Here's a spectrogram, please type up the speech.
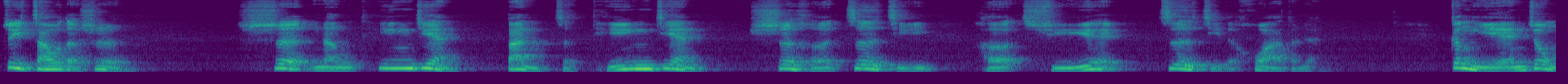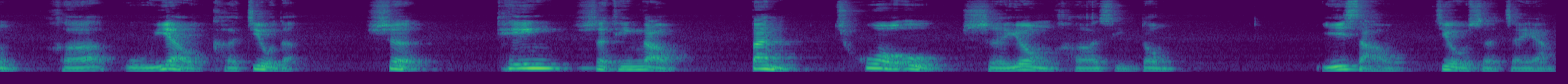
最糟的是，是能听见，但只听见适合自己和取悦自己的话的人。更严重和无药可救的是，听是听到，但错误使用和行动。以扫就是这样，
